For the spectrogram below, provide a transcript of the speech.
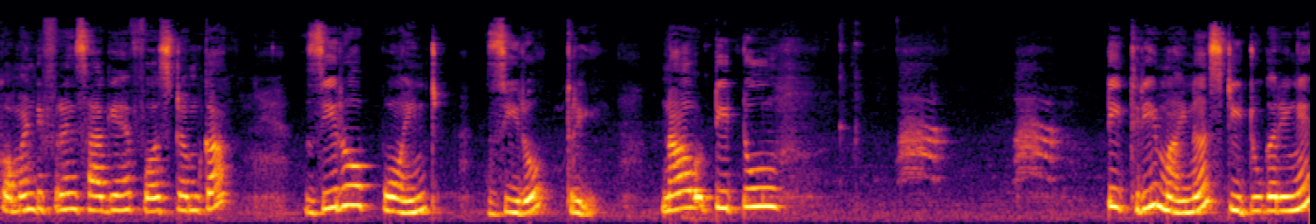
common difference आ गया है फ़र्स्ट टर्म का. Zero point zero three now T two T three minus T two करेंगे.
